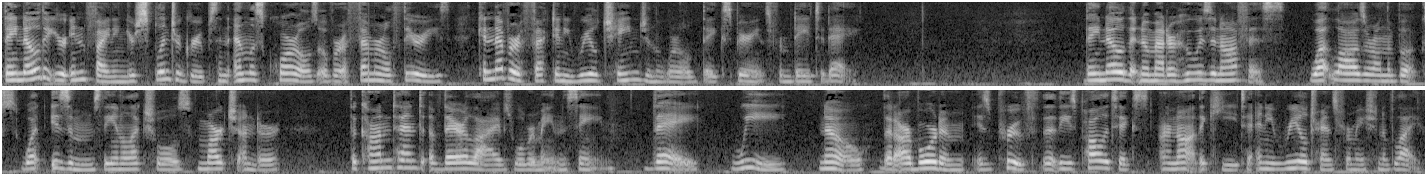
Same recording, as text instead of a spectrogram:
They know that your infighting, your splinter groups, and endless quarrels over ephemeral theories can never affect any real change in the world they experience from day to day. They know that no matter who is in office, what laws are on the books, what isms the intellectuals march under, the content of their lives will remain the same. They, we, know that our boredom is proof that these politics are not the key to any real transformation of life.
